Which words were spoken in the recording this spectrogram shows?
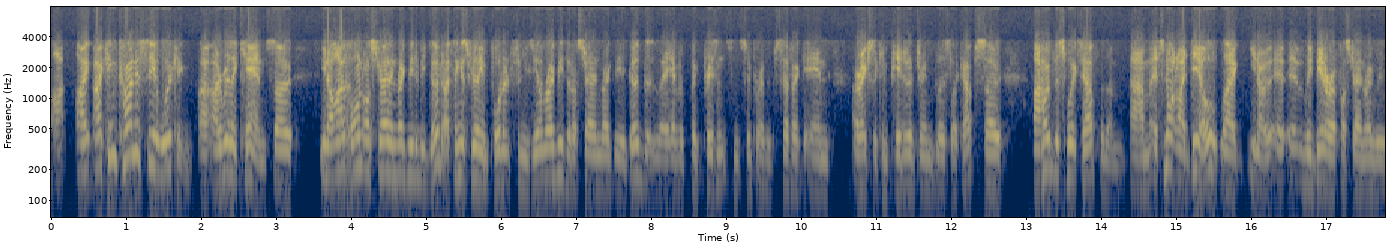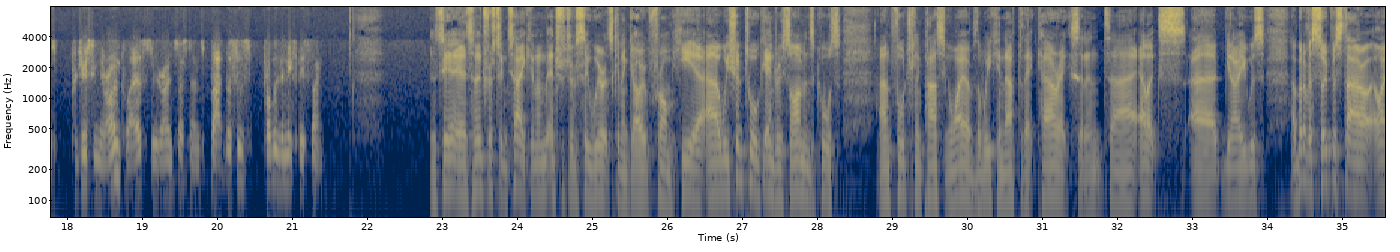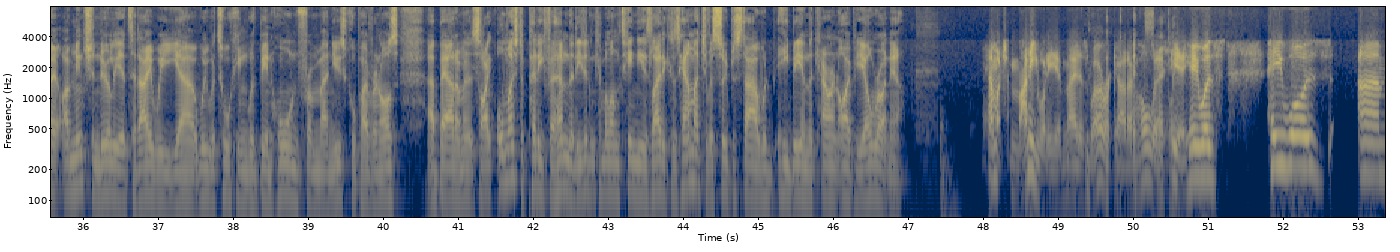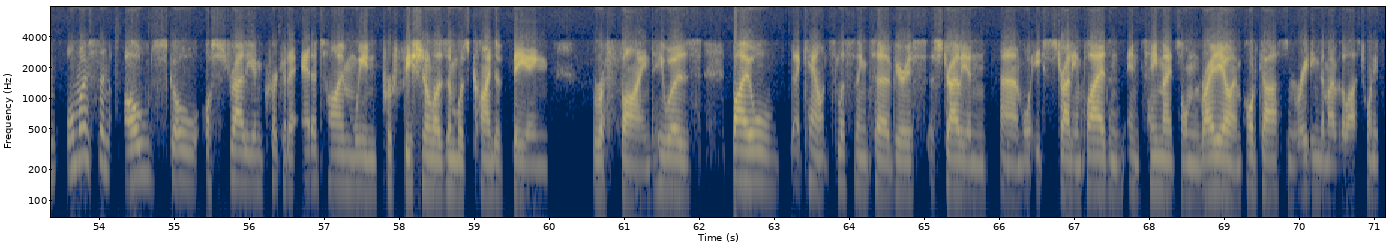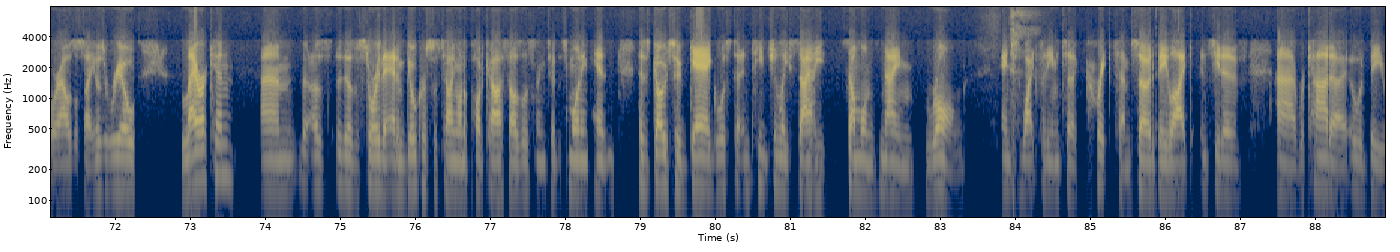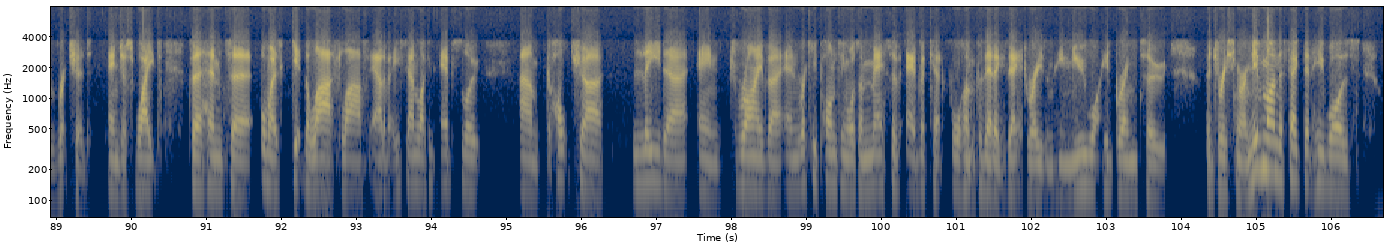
I, I, can kind of see it working. I, I really can. So, you know, I want Australian rugby to be good. I think it's really important for New Zealand rugby that Australian rugby are good, that they have a big presence in Super Rugby Pacific and are actually competitive during the Bledisloe Cup. So I hope this works out for them. Um, it's not ideal. Like, you know, it, it, would be better if Australian rugby was producing their own players through their own systems, but this is probably the next best thing. It's, it's an interesting take, and I'm interested to see where it's going to go from here. Uh, we should talk Andrew Symonds, of course, unfortunately passing away over the weekend after that car accident. Uh, Alex, uh, you know, he was a bit of a superstar. I, I mentioned earlier today we uh, we were talking with Ben Horne from uh, News Corp over in Oz about him, and it's like almost a pity for him that he didn't come along 10 years later because how much of a superstar would he be in the current IPL right now? How much money would he have made as well, Ricardo? Holy, yeah, he was he was um, almost an old school Australian cricketer at a time when professionalism was kind of being refined. He was, by all accounts, listening to various Australian um, or ex Australian players and, and, teammates on radio and podcasts and reading them over the last 24 hours or so. He was a real larrikin. Um, there, was, a story that Adam Gilchrist was telling on a podcast I was listening to this morning. His, his go to gag was to intentionally say someone's name wrong and just wait for them to correct him. So it'd be like instead of uh, Ricardo, it would be Richard, and just wait for him to almost get the last laugh out of it. He sounded like an absolute um, culture leader and driver, and Ricky Ponting was a massive advocate for him for that exact reason. He knew what he'd bring to the dressing room. Never mind the fact that he was,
